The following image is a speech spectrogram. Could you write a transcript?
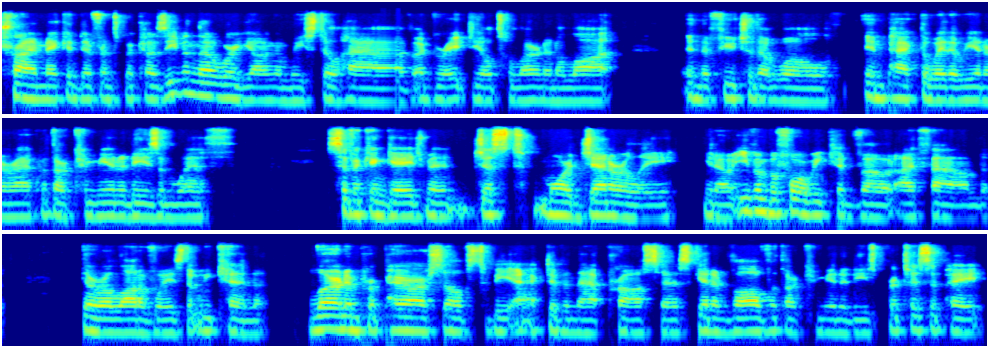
try and make a difference because even though we're young and we still have a great deal to learn and a lot in the future that will impact the way that we interact with our communities and with civic engagement just more generally. You know even before we could vote i found there are a lot of ways that we can learn and prepare ourselves to be active in that process get involved with our communities participate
